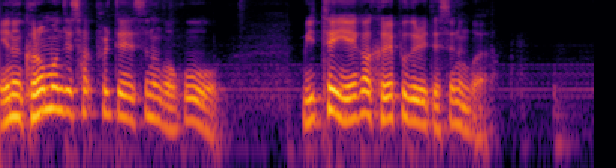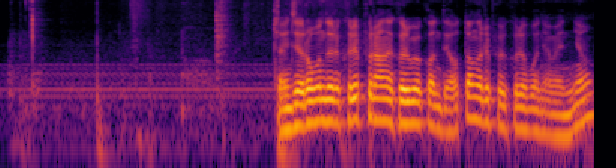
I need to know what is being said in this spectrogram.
얘는 그런 문제 풀 때 쓰는 거고 밑에 얘가 그래프 그릴 때 쓰는 거야 자 이제 여러분들은 그래프를 하나 그려볼 건데 어떤 그래프를 그려보냐면요.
